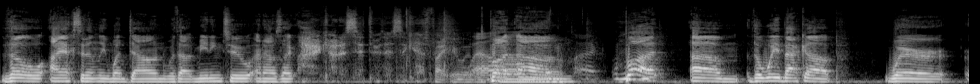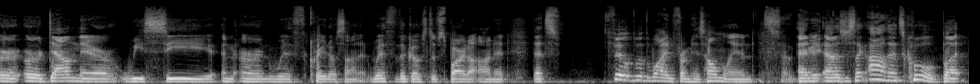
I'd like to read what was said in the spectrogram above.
Though I accidentally went down without meaning to, and I was like, I gotta sit through this again. Fight your way Well, back. But um, but um, the way back up, where or, or down there, we see an urn with Kratos on it, with the ghost of Sparta on it. That's filled with wine from his homeland. so and great. I was just like, oh, that's cool. But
